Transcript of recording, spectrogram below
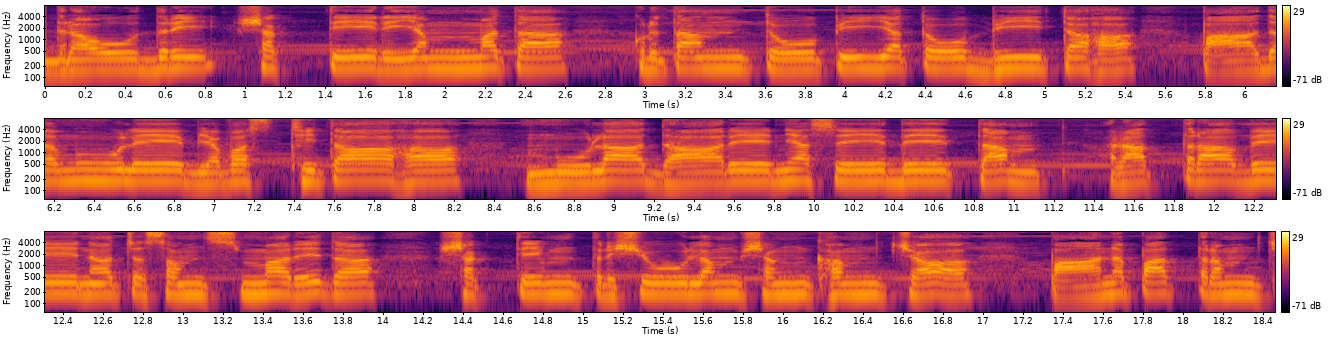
द्रौद्री शक्तिरियं मता। कृतान्तोऽपि यतो भीतः, पादमूले व्यवस्थिताः। मूलाधारे न्यसेदे तं रात्रावेन च संस्मरित शक्तिं त्रिशूलं शङ्खं च पानपात्रं च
